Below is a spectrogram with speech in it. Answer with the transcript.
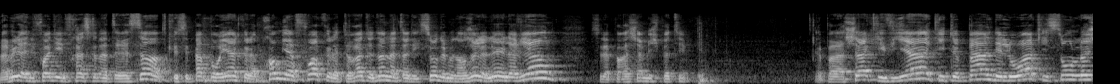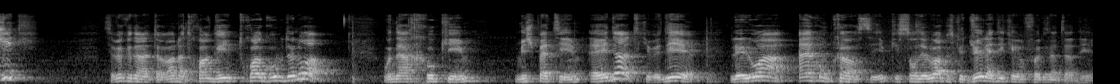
La Bible a une fois dit une phrase très intéressante, que c'est pas pour rien que la première fois que la Torah te donne l'interdiction de mélanger le lait et la viande, c'est la paracha Mishpatim. La paracha qui vient, qui te parle des lois qui sont logiques. C'est vrai que dans la Torah, on a trois, groupes de lois. On a Chukim, Mishpatim et Edot, qui veut dire les lois incompréhensibles, qui sont des lois parce que Dieu l'a dit qu'il faut les interdire.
